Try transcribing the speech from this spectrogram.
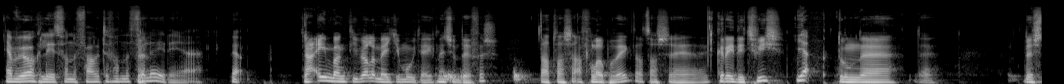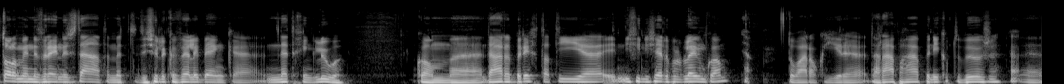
hebben we wel geleerd van de fouten van het verleden, ja. Nou, één bank die wel een beetje moeite heeft met zijn buffers. Dat was afgelopen week. Dat was uh, Credit Suisse. Ja. Toen uh, de, de storm in de Verenigde Staten met de Silicon Valley Bank uh, net ging luwen. kwam daar het bericht dat die in die financiële problemen kwam. Ja. Toen waren ook hier de rapenhaar, paniek op de beurzen. Ja.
